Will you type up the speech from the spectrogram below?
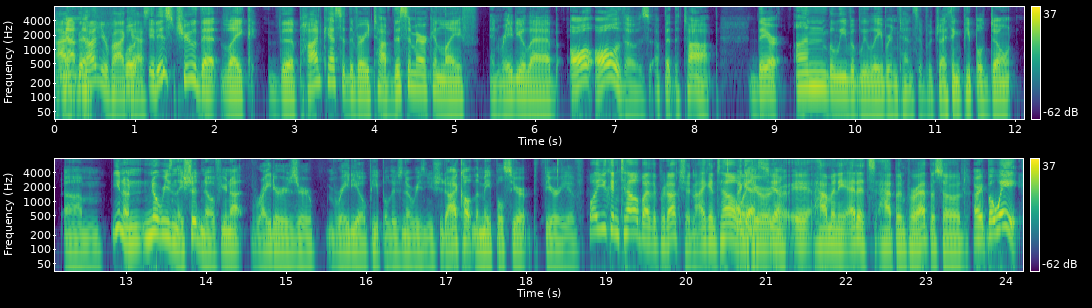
I've been on your Well, podcast. it is true that like the podcast at the very top, This American Life and Radio Lab, all all of those up at the top, they are unbelievably labor intensive, which I think people don't. Um, you know, no reason they should know. If you're not writers or radio people, there's no reason you should. I call it the maple syrup theory of. Well, you can tell by the production. I can tell guess, yeah. uh, how many edits happen per episode. All right, but wait,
